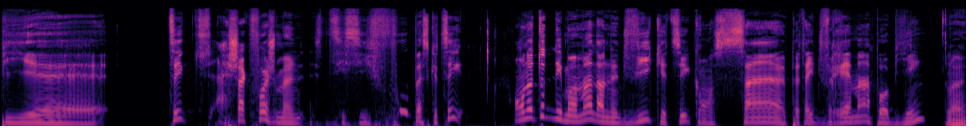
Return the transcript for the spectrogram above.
Puis, euh, tu sais, à chaque fois, je me. C'est c'est fou parce que, tu sais, on a tous des moments dans notre vie que, tu sais, qu'on se sent peut-être vraiment pas bien, Ouais.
